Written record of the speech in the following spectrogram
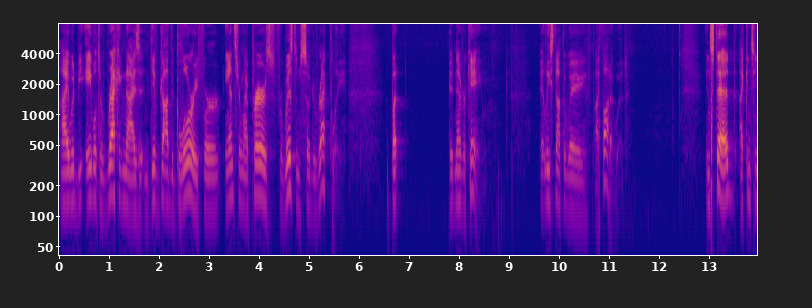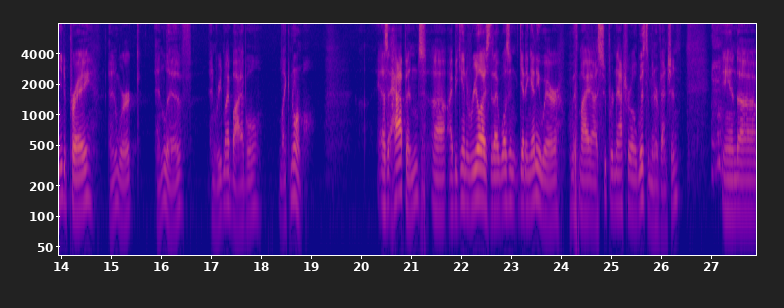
I would be able to recognize it and give God the glory for answering my prayers for wisdom so directly. But it never came, at least not the way I thought it would. Instead, I continued to pray and work and live and read my Bible like normal. As it happened, uh, I began to realize that I wasn't getting anywhere with my uh, supernatural wisdom intervention, and uh,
